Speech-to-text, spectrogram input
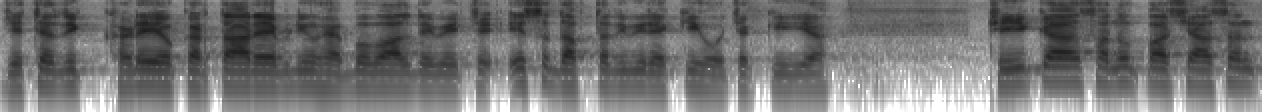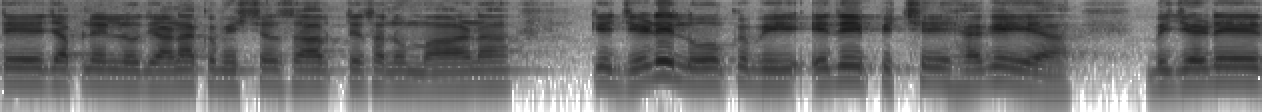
ਜਿੱਥੇ ਅਸੀਂ ਖੜੇ ਹੋ ਕਰਤਾਰ ਐਵਨਿਊ ਹੈਬੋਵਾਲ ਦੇ ਵਿੱਚ। ਇਸ ਦਫ਼ਤਰ ਦੀ ਵੀ ਰੈਕੀ ਹੋ ਚੱਕੀ ਆ। ਠੀਕ ਆ, ਸਾਨੂੰ ਪ੍ਰਸ਼ਾਸਨ ਤੇ ਜਾਂ ਆਪਣੇ ਲੁਧਿਆਣਾ ਕਮਿਸ਼ਨਰ ਸਾਹਿਬ ਤੇ ਸਾਨੂੰ ਮਾਣ ਆ ਕਿ ਜਿਹੜੇ ਲੋਕ ਵੀ ਇਹਦੇ ਪਿੱਛੇ ਹੈਗੇ ਆ, ਵੀ ਜਿਹੜੇ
